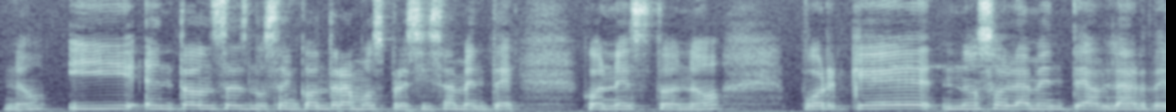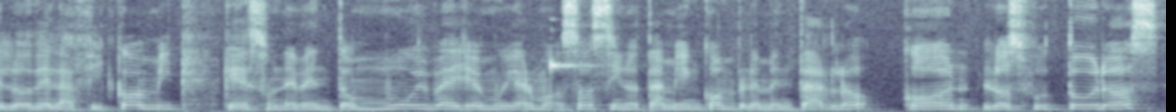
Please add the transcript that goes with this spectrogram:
¿no? Y entonces nos encontramos precisamente con esto, ¿no? Porque no solamente hablar de lo de la FICOMIC, que es un evento muy bello y muy hermoso, sino también complementarlo con los futuros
